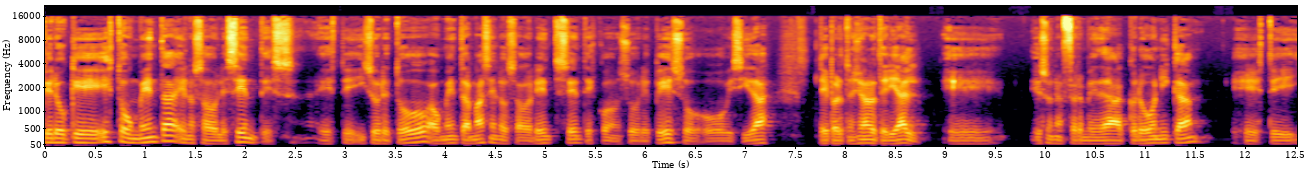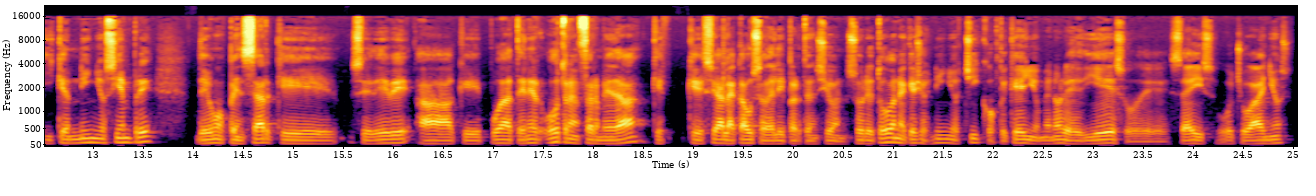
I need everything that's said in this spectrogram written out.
pero que esto aumenta en los adolescentes este, y sobre todo aumenta más en los adolescentes con sobrepeso o obesidad. La hipertensión arterial eh, es una enfermedad crónica este, y que en niños siempre debemos pensar que se debe a que pueda tener otra enfermedad que, que sea la causa de la hipertensión, sobre todo en aquellos niños chicos, pequeños, menores de 10 o de 6 o 8 años,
